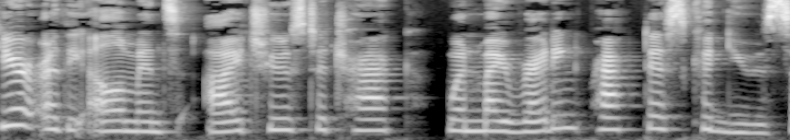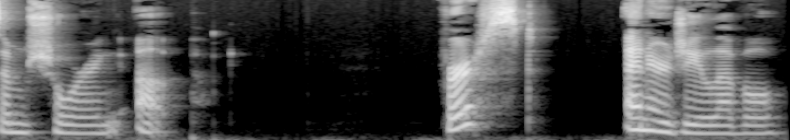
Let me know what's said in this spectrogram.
Here are the elements I choose to track when my writing practice could use some shoring up. First, energy level.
